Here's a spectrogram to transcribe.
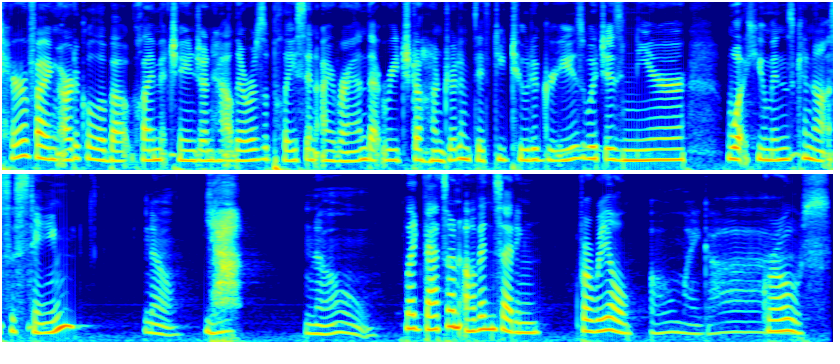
terrifying article about climate change and how there was a place in Iran that reached 152 degrees which is near what humans cannot sustain. No, Yeah. no. Like that's an oven setting for real. Oh my God. Gross.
